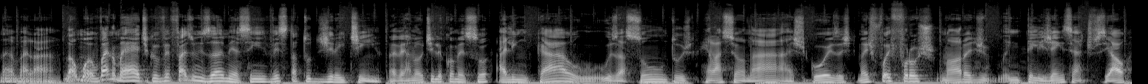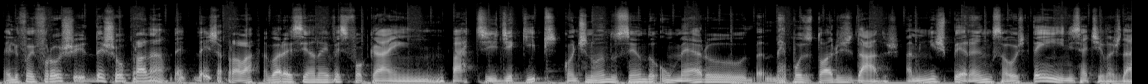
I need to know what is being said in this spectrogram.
né, vai lá? Dá uma, vai no médico, vê, faz um exame assim, vê se tá tudo direitinho. O Evernote ele começou a linkar os assuntos, relacionar as coisas, mas foi frouxo na hora de inteligência artificial. Ele foi frouxo e deixou pra não, deixa pra lá. Agora esse ano aí vai se focar em parte de equipes, continuando sendo um mero repositório de dados. A minha esperança hoje tem iniciativas da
